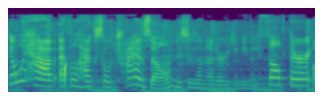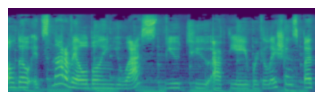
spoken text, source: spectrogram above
Then we have ethylhexyl triazone. This is another UVB filter, although it's not available in US due to FDA regulations, but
